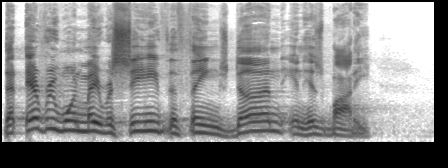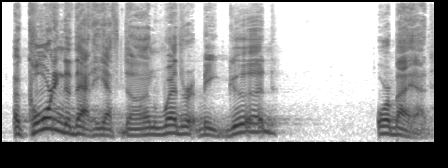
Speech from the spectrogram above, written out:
that everyone may receive the things done in his body according to that he hath done, whether it be good or bad.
